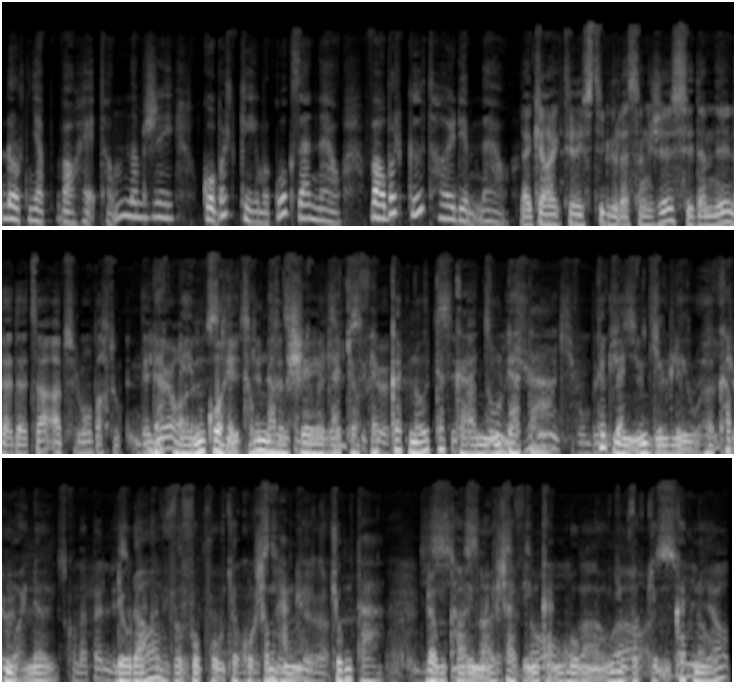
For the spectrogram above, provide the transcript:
đột nhập vào hệ thống 5G của bất kỳ một quốc gia nào vào bất cứ thời điểm nào. La caractéristique de la 5G c'est d'amener la data absolument partout. Đặc điểm của hệ thống 5G là cho phép kết nối tất cả những data, tức là những dữ liệu ở khắp mọi nơi. Điều đó vừa phục vụ cho cuộc sống hàng ngày của chúng ta, đồng thời mở ra viễn cảnh bùng nổ những vật dụng kết nối.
